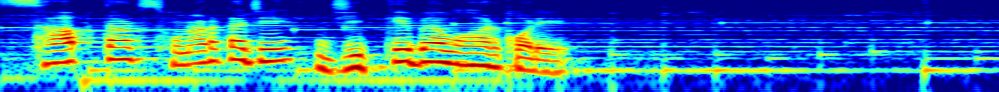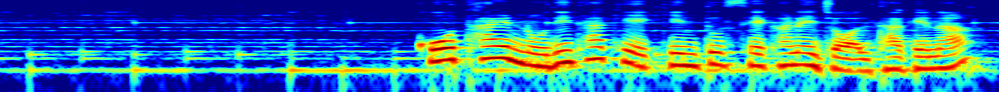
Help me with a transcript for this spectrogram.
সাপ তার সোনার কাজে জীবকে ব্যবহার করে। কোথায় নদী থাকে কিন্তু সেখানে জল থাকে না?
